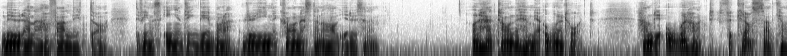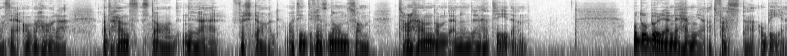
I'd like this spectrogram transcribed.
murarna har fallit och det finns ingenting. Det är bara ruiner kvar nästan av Jerusalem. Och det här tar Nehemja oerhört hårt. Han blir oerhört förkrossad kan man säga av att höra att hans stad nu är förstörd. Och att det inte finns någon som tar hand om den under den här tiden. Och då börjar Nehemja att fasta och be.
